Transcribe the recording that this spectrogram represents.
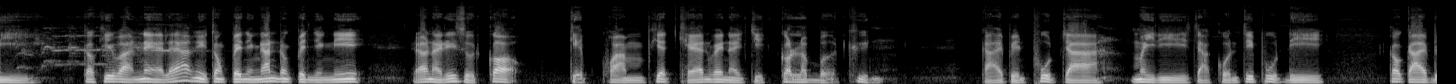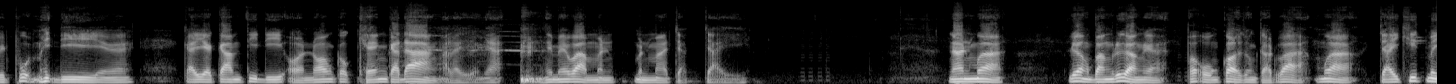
ดี ก็คิดว่าแน่แล้วนี่ต้องเป็นอย่างนั้นต้องเป็นอย่างนี้ แล้วในที่สุดก็ เก็บความเครียดแค้นไว้ในจิตก็ระเบิดขึ้น กลายเป็นพูดจาไม่ดีจากคนที่พูดดี ก็กลายเป็นพูดไม่ดีใช่ไหมกายกรรมที่ดีอ่อนน้อมก็แข็งกระด้างอะไรอย่างเงี้ยเห็นไหมว่ามันมันมาจากใจ นั่นเมื่อเรื่องบางเรื่องเนี่ย พระองค์ก็ทรงตรัสว่าเมื่อใจคิดไม่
